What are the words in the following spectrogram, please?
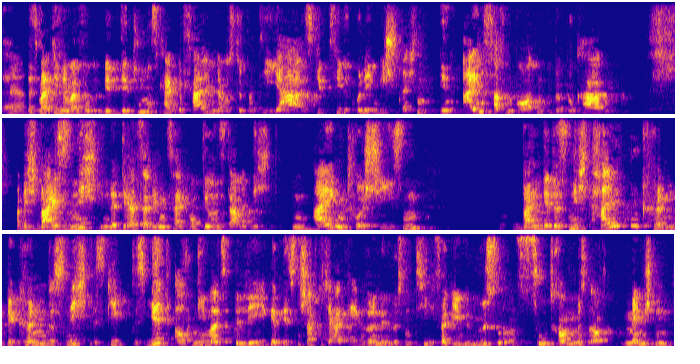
ja. das meinte ich am Anfang, wir, wir, tun uns keinen Gefallen in der Osteopathie. Ja, es gibt viele Kollegen, die sprechen in einfachen Worten über Blockaden. Aber ich weiß nicht in der derzeitigen Zeit, ob wir uns damit nicht ein Eigentor schießen, weil wir das nicht halten können. Wir können das nicht, es gibt, es wird auch niemals Belege wissenschaftlicher Art geben, sondern wir müssen tiefer gehen. Wir müssen uns zutrauen, wir müssen auch Menschen,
